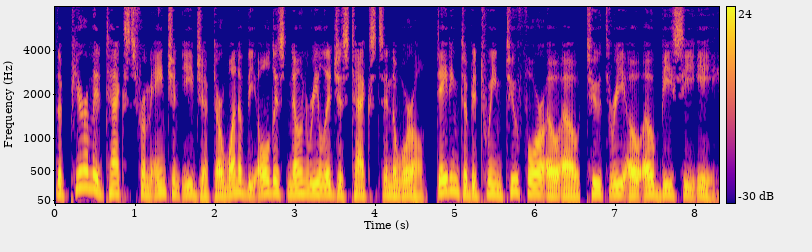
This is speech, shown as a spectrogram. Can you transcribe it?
The pyramid texts from ancient Egypt are one of the oldest known religious texts in the world, dating to between 2400–2300 BCE.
